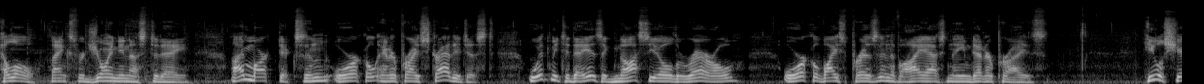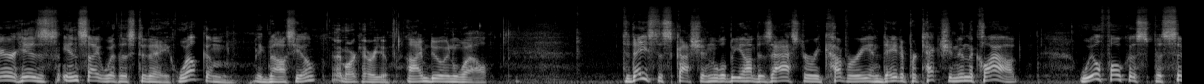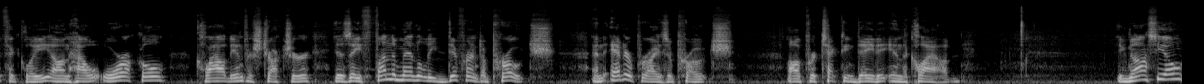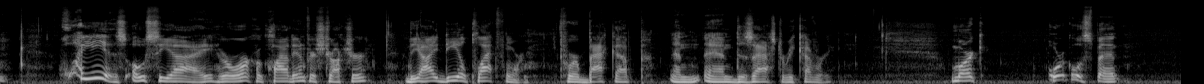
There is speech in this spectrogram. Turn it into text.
Hello, thanks for joining us today. I'm Mark Dixon, Oracle Enterprise Strategist. With me today is Ignacio Loureiro, Oracle Vice President of IaaS Named Enterprise. He will share his insight with us today. Welcome, Ignacio. Hi, Mark. How are you? I'm doing well. Today's discussion will be on disaster recovery and data protection in the cloud. We'll focus specifically on how Oracle Cloud Infrastructure is a fundamentally different approach, an enterprise approach of protecting data in the cloud. Ignacio, why is OCI, or Oracle Cloud Infrastructure, the ideal platform for backup and, and disaster recovery? Mark, Oracle spent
